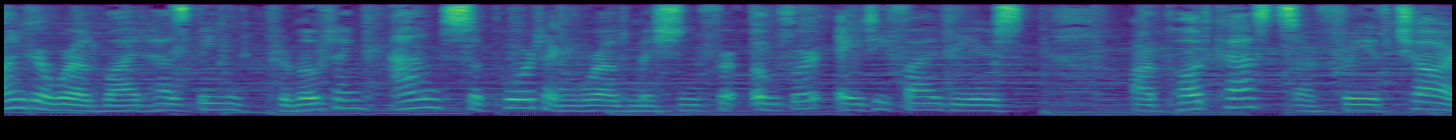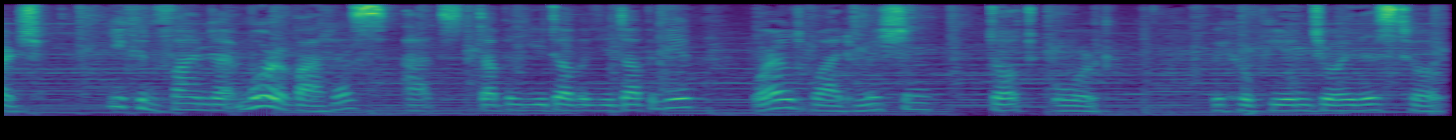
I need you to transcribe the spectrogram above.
Bangor Worldwide has been promoting and supporting World Mission for over 85 years. Our podcasts are free of charge. You can find out more about us at www.worldwidemission.org. We hope you enjoy this talk.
